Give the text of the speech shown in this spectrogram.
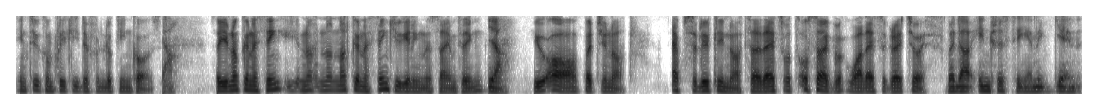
in two completely different looking cars. Yeah. So you're not going to think you're not not, not going to think you're getting the same thing. yeah. You are, but you're not. Absolutely not. So that's what's also a gr- why that's a great choice. But now interesting. And again,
